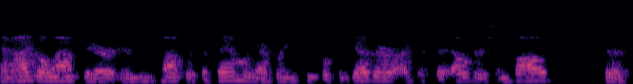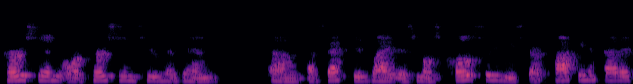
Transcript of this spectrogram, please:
And I go out there and we talk with the family. I bring people together. I get the elders involved, the person or persons who have been um, affected by this most closely. We start talking about it.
